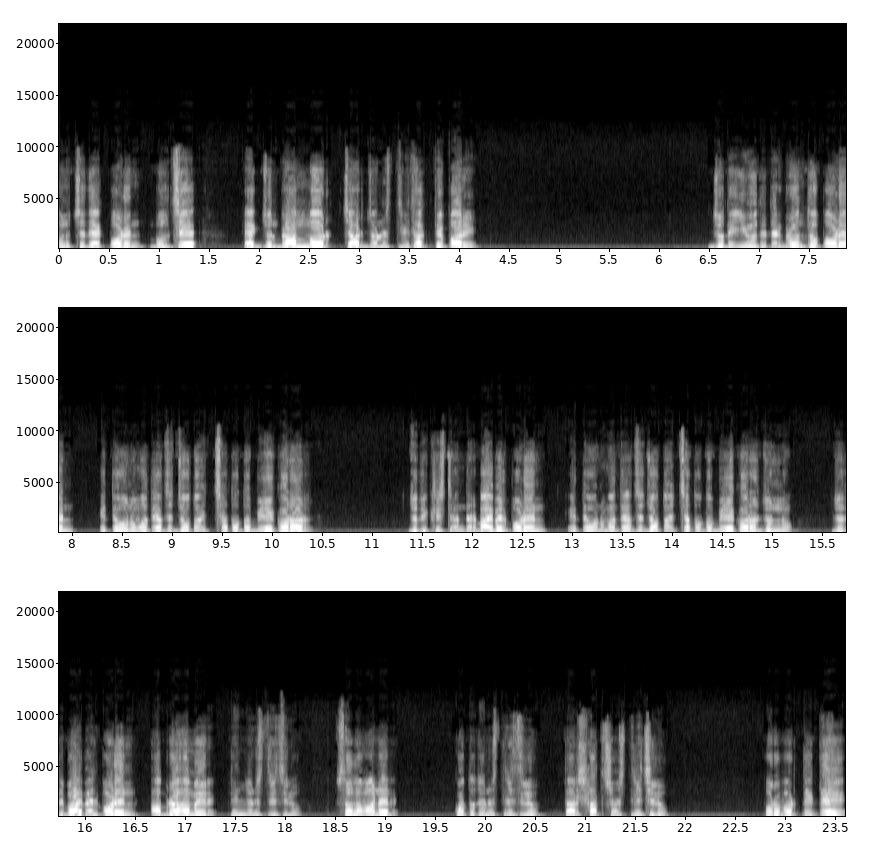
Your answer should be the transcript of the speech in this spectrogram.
অনুচ্ছেদ এক পড়েন, বলছে, একজন ব্রাহ্মর চারজন স্ত্রী থাকতে পারে। যদি ইহুদিদের গ্রন্থ পড়েন, এতে অনুমতি আছে যত ইচ্ছা তত বিয়ে করার। যদি খ্রিস্টানদের বাইবেল পড়েন, এতে অনুমতি আছে যত ইচ্ছা তত বিয়ে করার জন্য। যদি বাইবেল পড়েন, আব্রাহামের তিনজন স্ত্রী ছিল। সলোমনের কতজন স্ত্রী ছিল? তার সাতশো স্ত্রী ছিল। পরবর্তীতে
